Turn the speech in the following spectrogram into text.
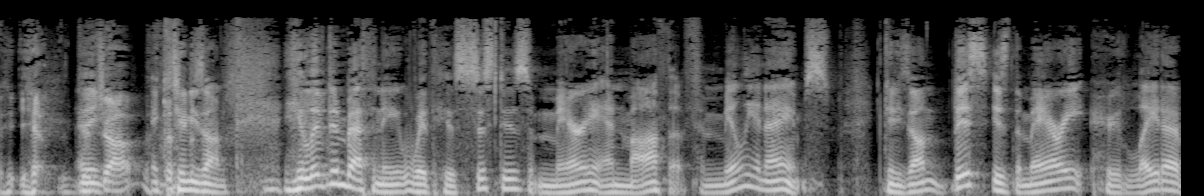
yeah. Good And he- job. It continues on. He lived in Bethany with his sisters Mary and Martha, familiar names. Continues on. This is the Mary who later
